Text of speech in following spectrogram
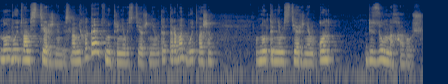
ну, он будет вам стержнем. Если вам не хватает внутреннего стержня, вот этот аромат будет вашим внутренним стержнем, он безумно хорош.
